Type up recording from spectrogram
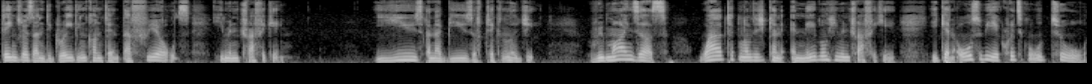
dangerous and degrading content that fuels human trafficking. Use and abuse of technology reminds us while technology can enable human trafficking, it can also be a critical tool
